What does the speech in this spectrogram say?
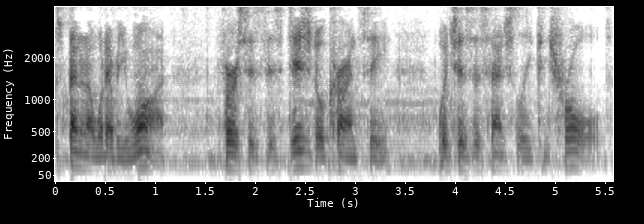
spend it on whatever you want, versus this digital currency, which is essentially controlled.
